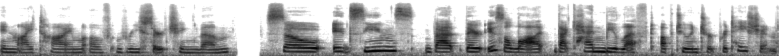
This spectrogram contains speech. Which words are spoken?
in my time of researching them. So it seems that there is a lot that can be left up to interpretation.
